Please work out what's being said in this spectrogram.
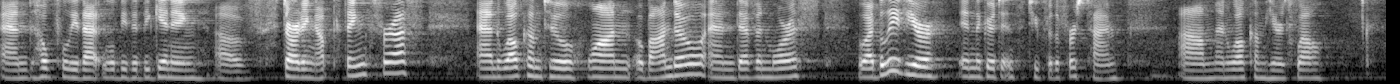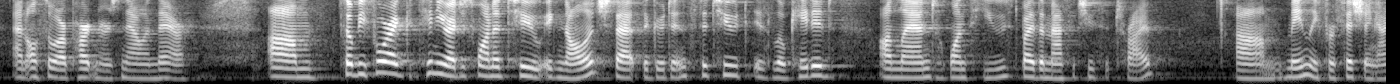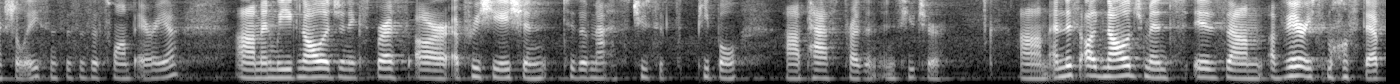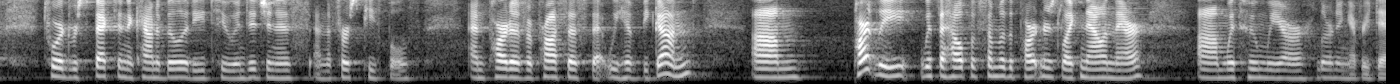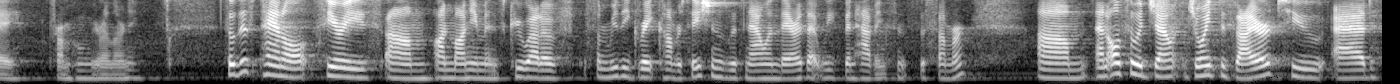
and hopefully that will be the beginning of starting up things for us. And welcome to Juan Obando and Devin Morris, who I believe you're in the Goethe Institute for the first time. Um, and welcome here as well. And also our partners now and there. Um, so before I continue, I just wanted to acknowledge that the Goethe Institute is located on land once used by the Massachusetts tribe, um, mainly for fishing, actually, since this is a swamp area. Um, and we acknowledge and express our appreciation to the Massachusetts people, uh, past, present, and future. Um, and this acknowledgement is um, a very small step toward respect and accountability to Indigenous and the First Peoples, and part of a process that we have begun um, partly with the help of some of the partners like Now and There, um, with whom we are learning every day, from whom we are learning. So this panel series um, on monuments grew out of some really great conversations with Now and There that we've been having since the summer, um, and also a jo joint desire to add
